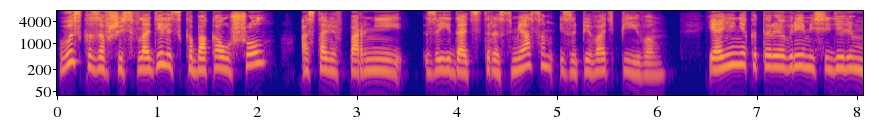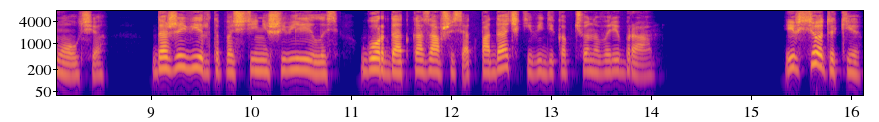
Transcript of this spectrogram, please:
Высказавшись, владелец кабака ушел, оставив парней заедать стресс мясом и запивать пивом. И они некоторое время сидели молча. Даже Вирта почти не шевелилась, гордо отказавшись от подачки в виде копченого ребра. «И все-таки,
